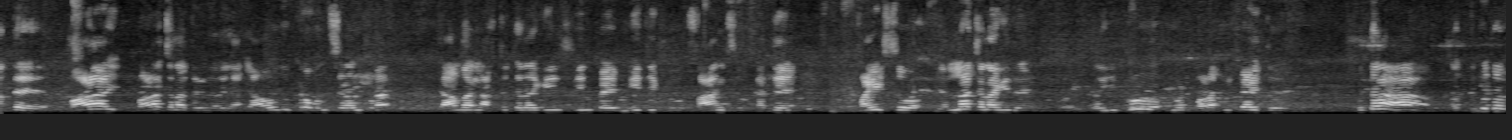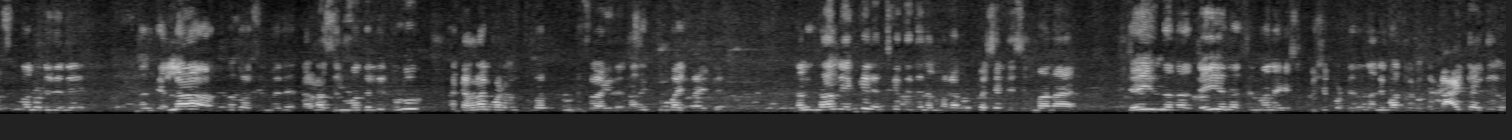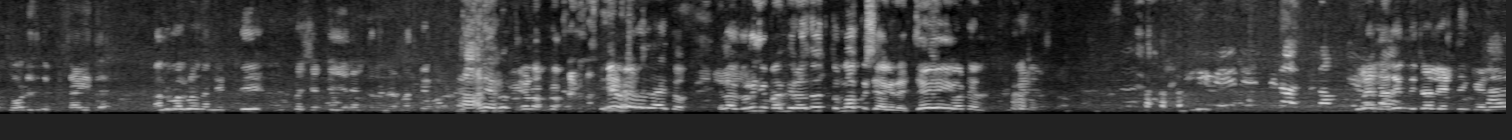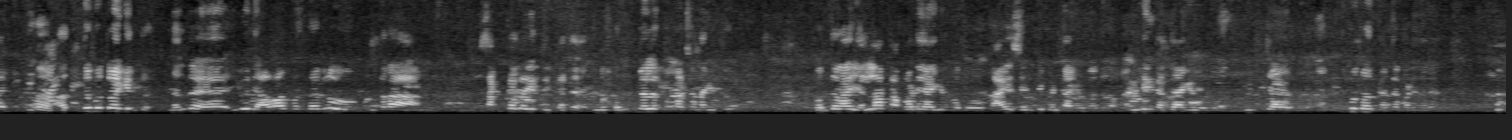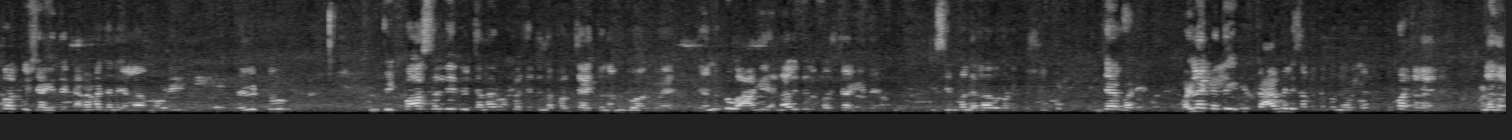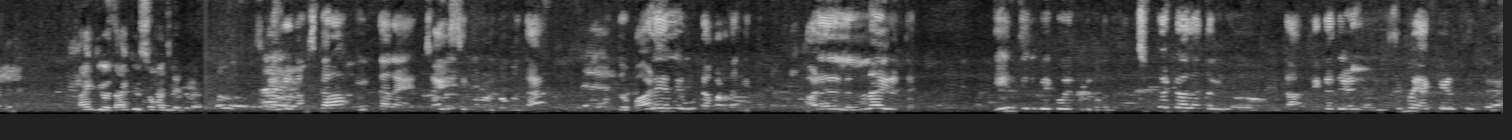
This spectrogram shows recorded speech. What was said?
ಮತ್ತೆ ಬಹಳ ಬಹಳ ಚೆನ್ನಾಗಿ ತೆಗೆದಿದ್ದಾರೆ ಯಾವುದು ಕೂಡ ಒಂದು ಸಲ ಕೂಡ ಯಾಮಾರಿಲ್ಲ ಅಷ್ಟು ಚೆನ್ನಾಗಿ ಸ್ಕ್ರೀನ್ ಪ್ಲೇ ಮ್ಯೂಸಿಕ್ ಸಾಂಗ್ಸ್ ಕತೆ ಫೈಟ್ಸು ಎಲ್ಲ ಚೆನ್ನಾಗಿದೆ. ಇಬ್ರು ನೋಡಿ ಬಹಳ ಖುಷಿ ಆಯಿತು. ಒಂಥರ ಅದ್ಭುತವಾದ ಸಿನಿಮಾ ನೋಡಿದ್ದೀನಿ. ನಂಗೆಲ್ಲ ಅದ್ಭುತವಾದ ಸಿನಿಮಾ ಇದೆ. ಕನ್ನಡ ಸಿನಿಮಾದಲ್ಲಿ ತುಳು ಕನ್ನಡ ಮಾಡೋದು ತುಂಬಾ ಬ್ಯೂಟಿಫುಲ್ ಆಗಿದೆ. ನನಗೆ ತುಂಬಾ ಇಷ್ಟ ಆಯ್ತು. ನನಗೆ ನಾನು ಹೆಂಗೆ ನೆನ್ಸ್ಕೊಂಡಿದ್ದೆ ನನ್ನ ಮಗ ರೂಪ ಶೆಟ್ಟಿ ಸಿನಿಮಾನ ಜೈ ಇಂದನ ಜೈ ಅನ್ನೋ ಸಿನಿಮಾನ ಎಷ್ಟು ಖುಷಿ ಪಟ್ಟಿದ್ರು ನನಗೆ ಮಾತ್ರ ಗೊತ್ತು. ಕಾಯ್ತಾ ಇದ್ದೆ ಇವತ್ತು ನೋಡಿದ್ದೀನಿ ಖುಷಿ ಆಗಿದೆ. ನನ್ನ ಮಗಳು ನನ್ನ ಇಟ್ಟಿ ರೂಪೇಶ್ ಶೆಟ್ಟಿ ಏನ್ ಹೇಳ್ತಾರೆ ನನ್ನ ಕೇಳೋದು ನಾನೇನು ಕೇಳೋದು ನೀವ್ ಹೇಳಿದ್ರಾಯ್ತು ಇಲ್ಲ, ಗುರುಜಿ ಬಂದಿರೋದು ತುಂಬಾ ಖುಷಿ ಆಗಿದೆ. ಜೈ ಹೋಟೆಲ್. ಇಲ್ಲ, ನನಗೆ ನಿಜವಾಗ್ಲೂ ಹೇಳ್ತೀನಿ ಕೇಳಿ. ಅದ್ಭುತವಾಗಿತ್ತು. ಅಂದ್ರೆ ಇವ್ರು ಯಾವಾಗ ಬಂದಾಗ್ಲೂ ಒಂಥರ ಸಕ್ಕದಾಗಿತ್ತು ಈ ಕತೆ. ಇವ್ರು ಬಂದ್ಮೇಲೆ ತುಂಬಾ ಚೆನ್ನಾಗಿತ್ತು. ಒಂಥರ ಎಲ್ಲ ಕಬಡ್ಡಿ ಆಗಿರ್ಬೋದು ತಾಯಿ ಸೆಂಟಿಮೆಂಟ್ ಆಗಿರ್ಬೋದು ಹಳ್ಳಿ ಕತೆ ಆಗಿರ್ಬೋದು ನೃತ್ಯ ಆಗಿರ್ಬೋದು ಅದ್ಭುತವಾದ ಕತೆ ಮಾಡಿದ್ದಾರೆ. ತುಂಬ ಖುಷಿ ಆಗಿದೆ. ಕನ್ನಡ ಜನ ಎಲ್ಲ ನೋಡಿ ದಯವಿಟ್ಟು ಬಿಗ್ ಬಾಸ್ ಅಲ್ಲಿ ನೀವು ಚೆನ್ನಾಗಿ ರೂಪದಿಂದ ಪರಿಚಯ ಆಯಿತು ನಮಗೂ ಆಗುವೆ ಎಲ್ಲಕ್ಕೂ ಹಾಗೆ ಎಲ್ಲ ರೀತಿಯಲ್ಲೂ ಪರಿಚಯ ಆಗಿದೆ. ಈ ಸಿನಿಮಾ ಎಲ್ಲರೂ ನೋಡಿ ಖುಷಿ ಪಡಿ ಎಂಜಾಯ್ ಮಾಡಿ. ಒಳ್ಳೆ ಕತೆ ಇಡೀ ಫ್ಯಾಮಿಲಿ ಸಮೇತ ಬಂದು ನೋಡ್ಬೋದು. ತುಂಬ ಚೆನ್ನಾಗಿದೆ. ಒಳ್ಳೇದಾಗಲಿಲ್ಲ thank you thank you so much so ಎಲ್ರಿಗೂ ನಮಸ್ಕಾರ. ಈಗ ತಾನೇ ಜೈ ಸಿನಿಮಾ ನೋಡ್ಕೊಂಡ್ ಬಂದ. ಒಂದು ಬಾಳೆಯಲ್ಲೇ ಊಟ ಮಾಡ್ದಂಗಿತ್ತು. ಬಾಳೆಯಲ್ಲಿ ಎಲ್ಲ ಇರುತ್ತೆ. ಏನ್ ತಿನ್ಬೇಕು ಏನ್ ಬಿಡ್ಬೇಕು ಅಂತ ಚಿಕ್ಕಟ್ಟಾದಂತ ಊಟ. ಯಾಕಂದ್ರೆ ಈ ಸಿನಿಮಾ ಯಾಕೆ ಹೇಳ್ತಿದ್ರೆ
